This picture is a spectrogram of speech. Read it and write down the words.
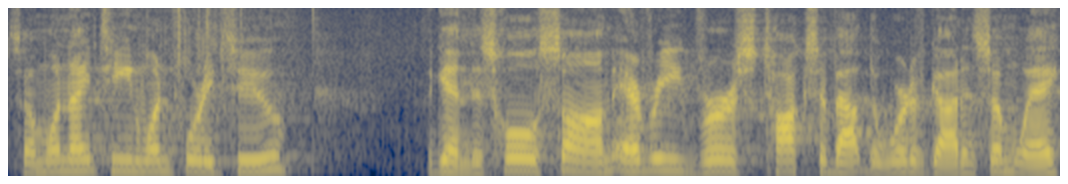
Psalm 119, 142. Again, this whole psalm, every verse talks about the Word of God in some way.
